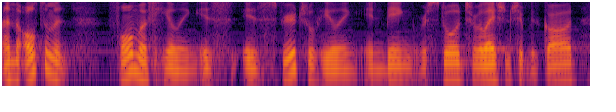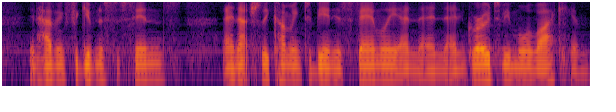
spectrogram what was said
And the ultimate form of healing is, is spiritual healing in being restored to relationship with God, in having forgiveness of sins and actually coming to be in his family and, and, and grow to be more like him.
